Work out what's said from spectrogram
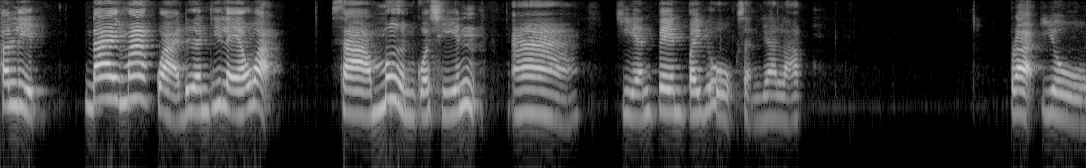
ผลิตได้มากกว่าเดือนที่แล้วอะสามหมื่นกว่าชิ้น อ่า เขียนเป็นประโยคสัญญลักษณ์ ประโยค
